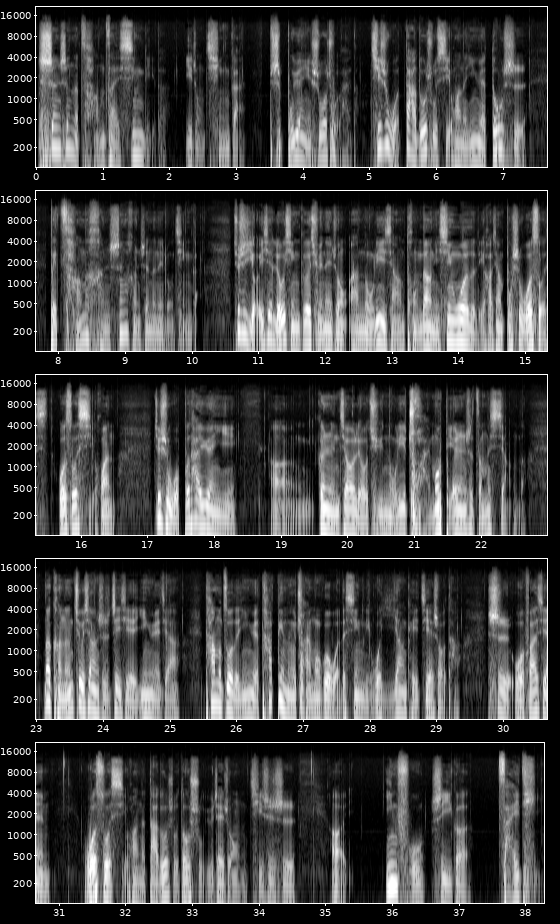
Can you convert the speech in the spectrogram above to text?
深深的藏在心里的一种情感，是不愿意说出来的。其实我大多数喜欢的音乐都是被藏得很深很深的那种情感，就是有一些流行歌曲那种啊，努力想捅到你心窝子里，好像不是我所我所喜欢，就是我不太愿意。呃，跟人交流，去努力揣摩别人是怎么想的，那可能就像是这些音乐家，他们做的音乐，他并没有揣摩过我的心理，我一样可以接受它。是我发现，我所喜欢的大多数都属于这种，其实是，呃，音符是一个载体，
